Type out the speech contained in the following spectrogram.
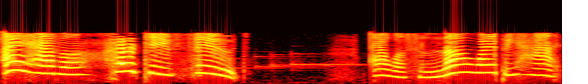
I have a hearty food. I was a long way behind,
